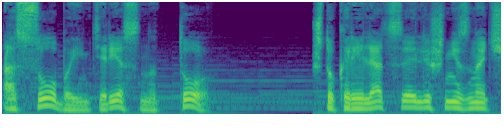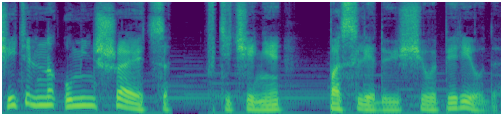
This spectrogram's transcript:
Особо интересно то, что корреляция лишь незначительно уменьшается в течение последующего периода.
